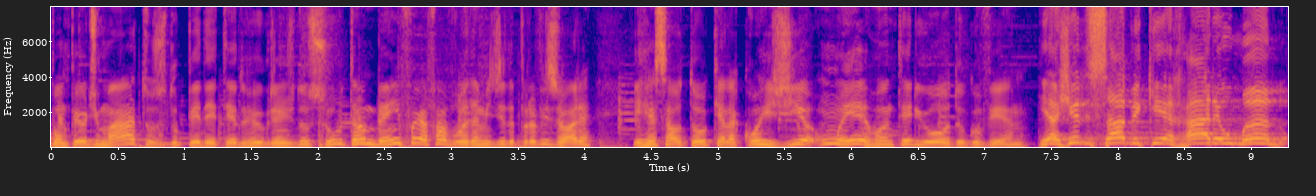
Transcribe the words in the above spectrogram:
Pompeu de Matos, do PDT do Rio Grande do Sul, também foi a favor da medida provisória e ressaltou que ela corrigia um erro anterior do governo. E a gente sabe que errar é humano,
